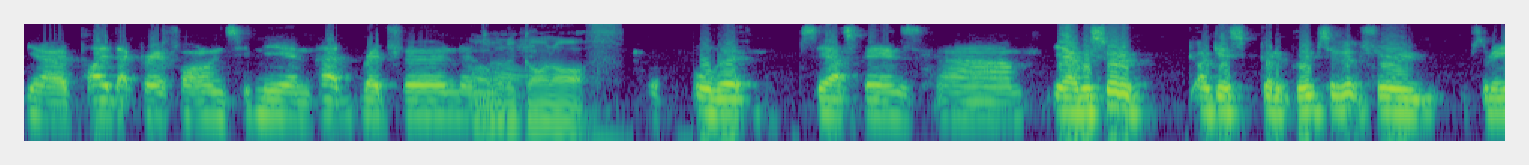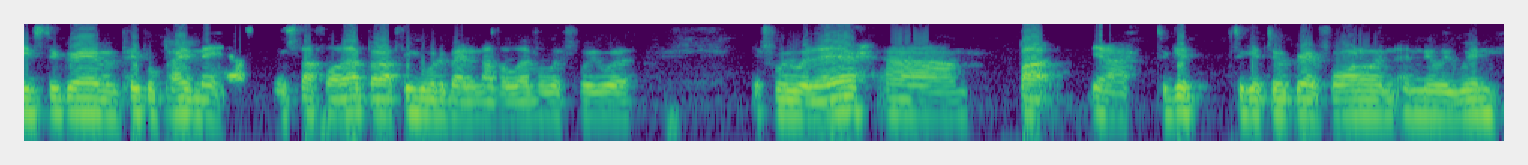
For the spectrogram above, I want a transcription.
you know played that grand final in Sydney and had Redfern and Oh, would have gone off. all the South fans. Um, yeah, we sort of, I guess, got a glimpse of it through sort of Instagram and people painting their houses and stuff like that. But I think it would have been another level if we were, if we were there. Um, but you know, to get to get to a grand final and, and nearly win,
